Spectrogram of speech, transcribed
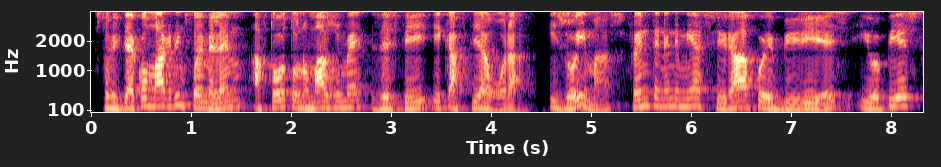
Στο δικτυακό marketing, στο MLM, αυτό το ονομάζουμε ζεστή ή καυτή αγορά. Η ζωή μας φαίνεται να είναι μια σειρά από εμπειρίες οι οποίες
